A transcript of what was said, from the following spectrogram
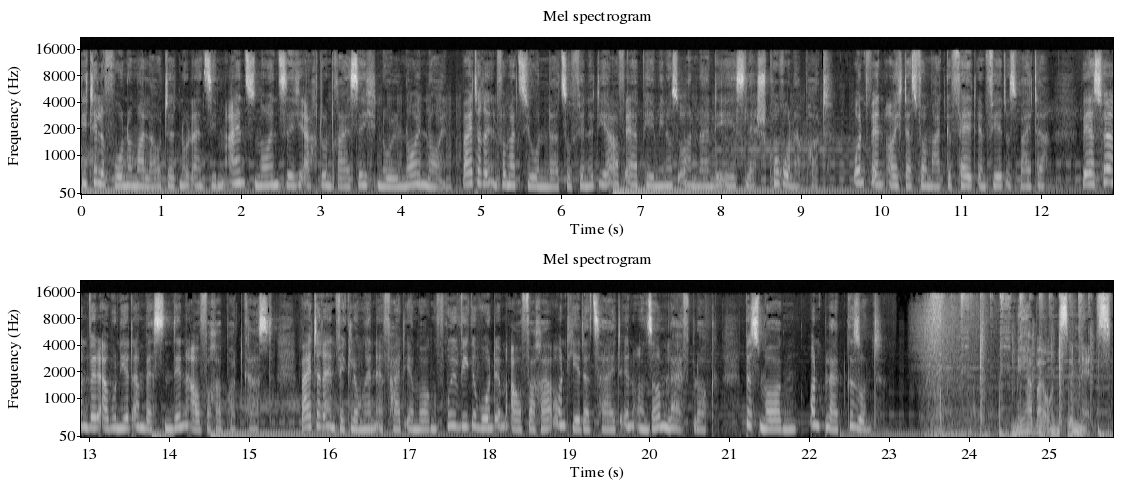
Die Telefonnummer lautet 0171 90 38 099. Weitere Informationen dazu findet ihr auf rp-online.de slash coronapod. Und wenn euch das Format gefällt, empfehlt es weiter. Wer es hören will, abonniert am besten den Aufwacher Podcast. Weitere Entwicklungen erfahrt ihr morgen früh wie gewohnt im Aufwacher und jederzeit in unserem Live-Blog. Bis morgen und bleibt gesund. Mehr bei uns im Netz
